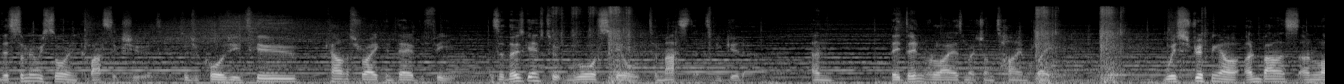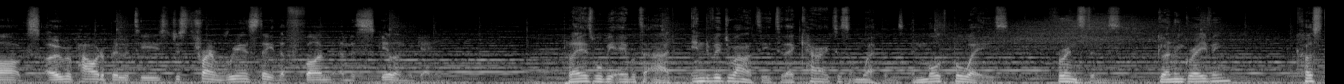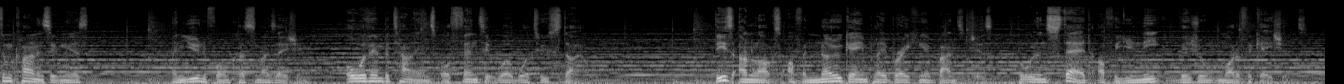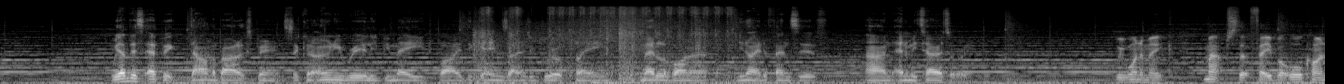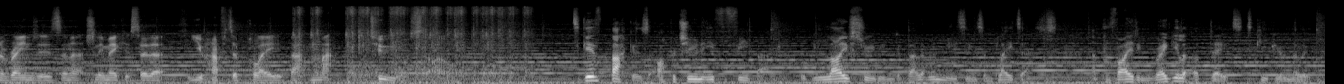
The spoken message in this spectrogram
there's something we saw in classic shooters, such as Call of Duty 2, Counter-Strike, and Day of Defeat, is that those games took raw skill to master, to be good at, and they didn't rely as much on time played. We're stripping out unbalanced unlocks, overpowered abilities, just to try and reinstate the fun and the skill in the game. Players will be able to add individuality to their characters and weapons in multiple ways. For instance, gun engraving, custom clan insignias, and uniform customization, all within Battalion's authentic World War II style. These unlocks offer no gameplay breaking advantages, but will instead offer unique visual modifications. We have this epic down the barrel experience that can only really be made by the game designers who grew up playing Medal of Honor, United Offensive, and Enemy Territory. We want to make maps that favour all kind of ranges and actually make it so that you have to play that map to your style. To give backers opportunity for feedback, live streaming development meetings and playtests, and providing regular updates to keep you in the loop.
